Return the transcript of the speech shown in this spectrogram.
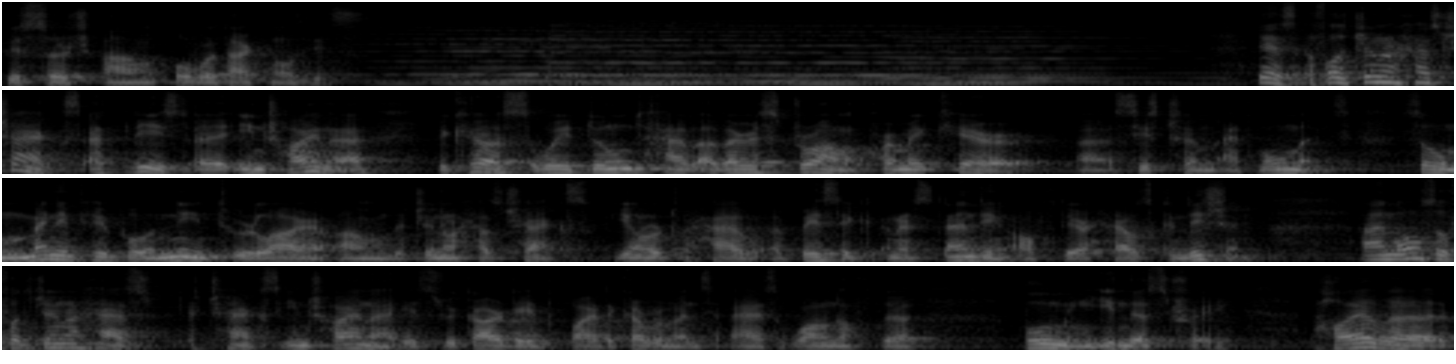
research on overdiagnosis. Yes, for general health checks, at least uh, in China, because we don't have a very strong primary care uh, system at the moment. So many people need to rely on the general health checks in order to have a basic understanding of their health condition. And also for the general health checks in China, it's regarded by the government as one of the booming industry. However,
